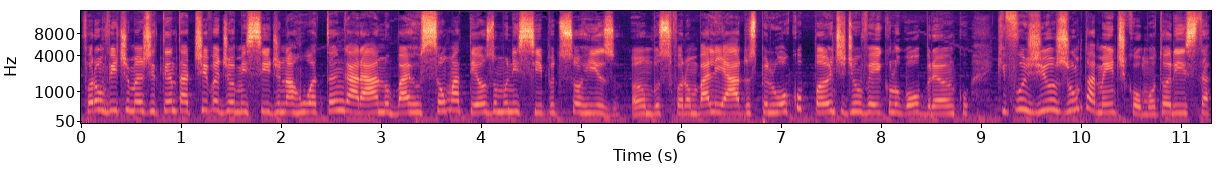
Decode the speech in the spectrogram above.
foram vítimas de tentativa de homicídio na rua Tangará, no bairro São Mateus, no município de Sorriso. Ambos foram baleados pelo ocupante de um veículo Gol branco que fugiu juntamente com o motorista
